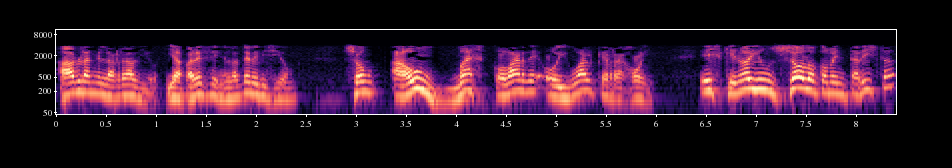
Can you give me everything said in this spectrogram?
hablan en la radio y aparecen en la televisión, son aún más cobardes o igual que Rajoy. Es que no hay un solo comentarista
